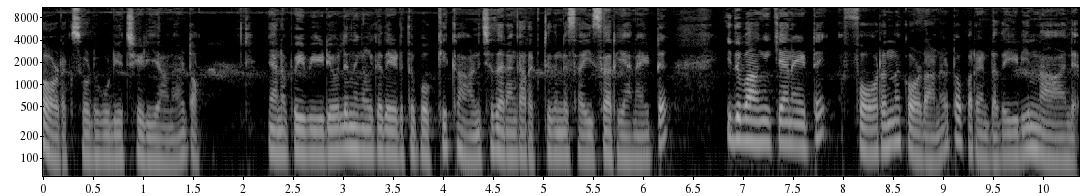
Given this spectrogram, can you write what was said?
കോഡക്സോട് കൂടിയ ചെടിയാണ് കേട്ടോ ഞാനപ്പോൾ ഈ വീഡിയോയിൽ നിങ്ങൾക്കത് എടുത്ത് പൊക്കി കാണിച്ചു തരാം കറക്റ്റ് ഇതിന്റെ സൈസ് അറിയാനായിട്ട്. ഇത് വാങ്ങിക്കാനായിട്ട് ഫോർ എന്ന കോഡാണ് കേട്ടോ പറയേണ്ടത്. ഇ ഡി നാല്.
